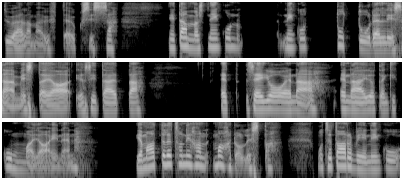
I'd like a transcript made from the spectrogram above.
työelämäyhteyksissä. Niin tämmöistä niin kuin, niin kuin tuttuuden lisäämistä ja, ja sitä, että, että se ei ole enää, enää jotenkin kummajainen. Ja mä ajattelen, että se on ihan mahdollista, mutta se tarvii niin kuin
